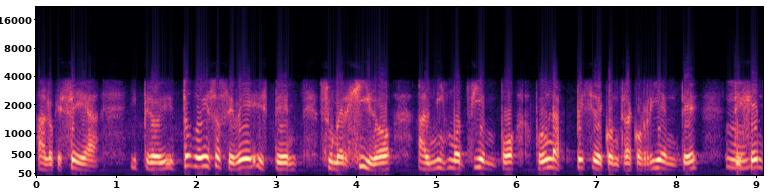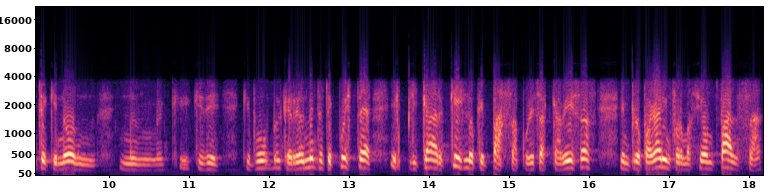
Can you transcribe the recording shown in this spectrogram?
a lo que sea, y, pero todo eso se ve este, sumergido al mismo tiempo por una especie de contracorriente de mm. gente que no, que, que, que, realmente te cuesta explicar qué es lo que pasa por esas cabezas en propagar información falsa,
